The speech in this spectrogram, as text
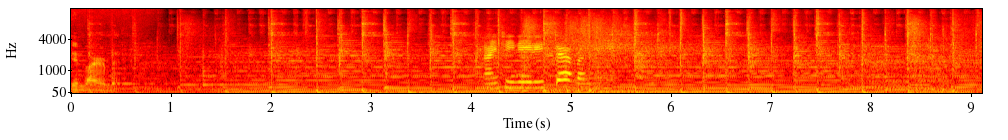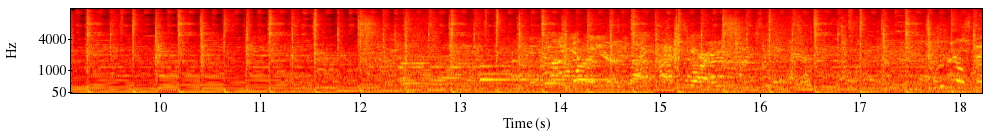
environment. 1987. We.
